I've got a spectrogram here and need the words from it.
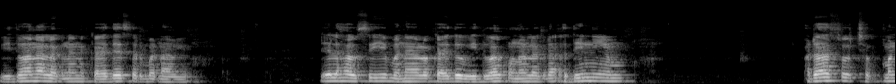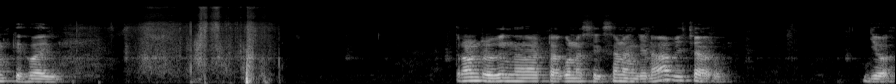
વિધવાના લગ્નને કાયદેસર બનાવ્યું. ડેલ હાઉસીએ બનાવેલો કાયદો વિધવા પુનઃલગ્ન અધિનિયમ અઢારસો છપ્પન કહેવાયું. ત્રણ રવિન્દ્રનાથ ટાગોરના શિક્ષણ અંગેના વિચારો. જેવા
